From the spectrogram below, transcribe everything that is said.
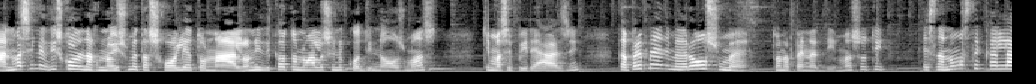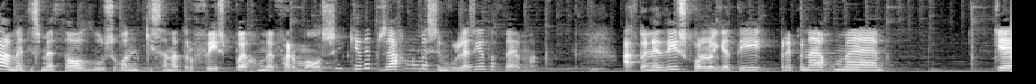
Αν μας είναι δύσκολο να γνωρίσουμε τα σχόλια των άλλων, ειδικά όταν ο άλλος είναι κοντινός μας, και μας επηρεάζει, θα πρέπει να ενημερώσουμε τον απέναντί μας ότι αισθανόμαστε καλά με τις μεθόδους γονικής ανατροφής που έχουμε εφαρμόσει και δεν ψάχνουμε συμβουλές για το θέμα. Αυτό είναι δύσκολο γιατί πρέπει να έχουμε και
